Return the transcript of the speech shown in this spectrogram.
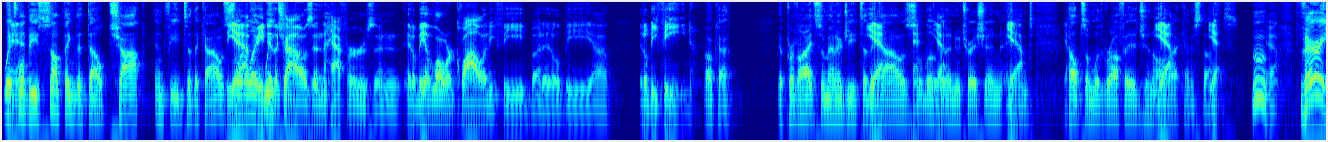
which will be something that they'll chop and feed to the cows. Yeah, like feed to the chop. cows and the heifers, and it'll be a lower quality feed, but it'll be uh, it'll be feed. Okay. It provides some energy to the Yeah, cows, a little yeah. bit of nutrition, Yeah. and helps them with roughage and all that kind of stuff. Yes. Hmm. Yeah. Very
